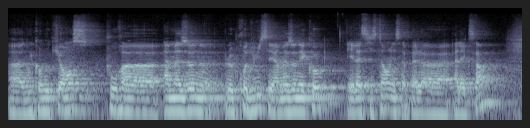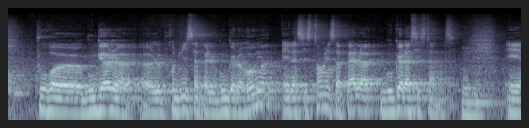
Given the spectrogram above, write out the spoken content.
donc en l'occurrence pour Amazon, le produit c'est Amazon Echo et l'assistant il s'appelle euh, Alexa. Pour euh, Google, euh, le produit s'appelle Google Home et l'assistant il s'appelle Google Assistant. Mhm. Et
